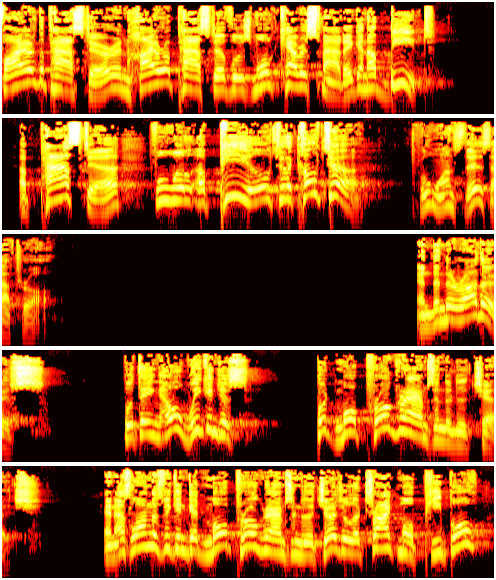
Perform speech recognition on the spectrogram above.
fire the pastor and hire a pastor who is more charismatic and upbeat. A pastor who will appeal to the culture. Who wants this after all? And then there are others who think, oh, we can just put more programs into the church. And as long as we can get more programs into the church, it'll attract more people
